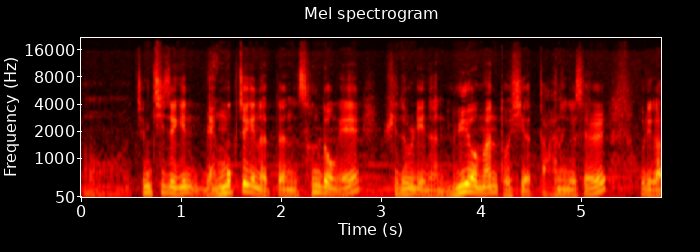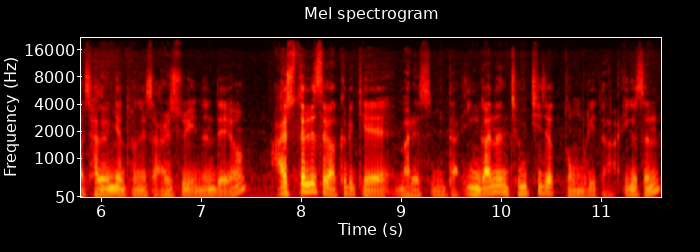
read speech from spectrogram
어, 정치적인 맹목적인 어떤 선동에 휘둘리는 위험한 도시였다 하는 것을 우리가 사도행전 통해서 알 수 있는데요. 아리스토텔레스가 그렇게 말했습니다. 인간은 정치적 동물이다. 이것은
